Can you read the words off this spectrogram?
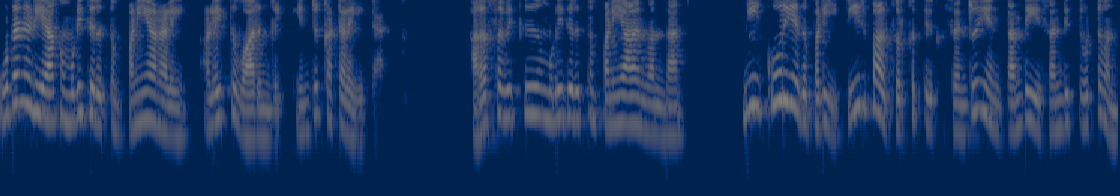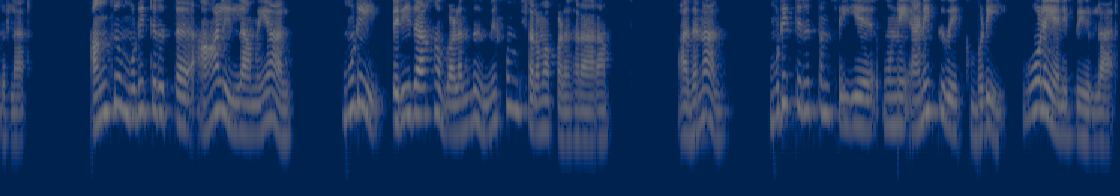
உடனடியாக முடித்திருத்தும் பணியாளரை அழைத்து வாருங்கள் என்று கட்டளையிட்டார். அரசவைக்கு முடிதிருத்தும் பணியாளன் வந்தான். நீ கூறியதுபடி பீர்பால் சொர்க்கத்திற்கு சென்று என் தந்தையை சந்தித்துவிட்டு வந்துள்ளார். அங்கு முடித்திருத்த ஆள் இல்லாமையால் முடி பெரிதாக வளர்ந்து மிகவும் சிரமப்படுகிறாராம். அதனால் முடித்திருத்தம் செய்ய உன்னை அனுப்பி வைக்கும்படி ஓலை அனுப்பியுள்ளார்.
